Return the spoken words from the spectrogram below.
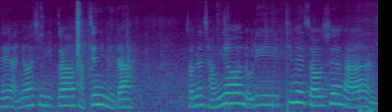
네, 안녕하십니까. 박진입니다. 저는 작년 우리 팀에서 수행한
